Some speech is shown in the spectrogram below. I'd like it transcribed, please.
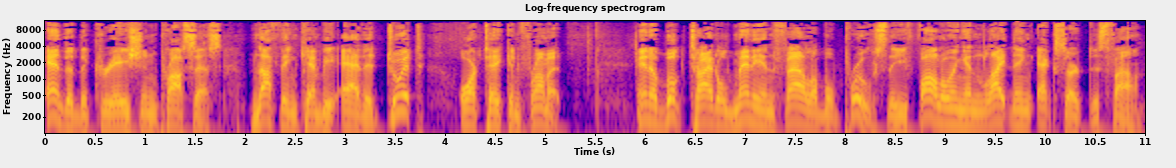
ended the creation process. Nothing can be added to it or taken from it. In a book titled Many Infallible Proofs, the following enlightening excerpt is found.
